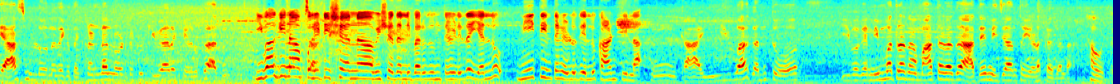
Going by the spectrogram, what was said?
ಯಾರು ಸುಳ್ಳು ಅನ್ನೋದೇ ಗೊತ್ತ. ಕಣ್ಣಲ್ಲಿ ನೋಡಬೇಕು ಕಿವಿಯಾರ ಕೇಳಬೇಕು ಅದು ಇವಾಗಿನ ಪೊಲಿಟಿಷಿಯನ್ ವಿಷಯದಲ್ಲಿ ಬರೋದು ಅಂತ ಹೇಳಿದ್ರೆ ಎಲ್ಲೂ ನೀತಿ ಅಂತ ಹೇಳೋದು ಎಲ್ಲೂ ಕಾಣ್ತಿಲ್ಲ. ಹ್ಮ್, ಕಾ ಇವಾಗಂತೂ ಇವಾಗ ನಿಮ್ಮ ಹತ್ರ ನಾವು ಮಾತಾಡೋದು ಅದೇ ನಿಜ ಅಂತ ಹೇಳೋಕ್ಕಾಗಲ್ಲ. ಹೌದು.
